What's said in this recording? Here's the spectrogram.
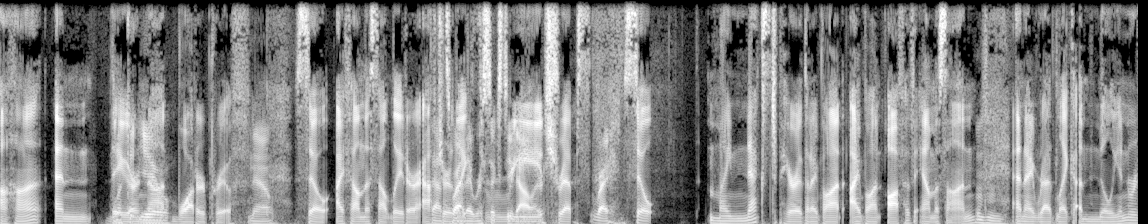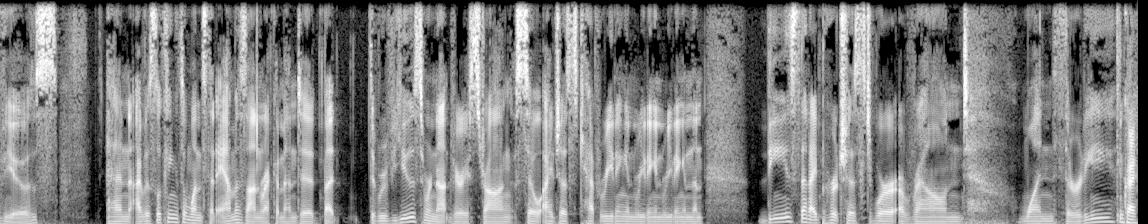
Uh-huh. And they Look are not waterproof. No. So I found this out later after like three $60. trips. Right. So my next pair that I bought, I bought off of Amazon Mm-hmm. and I read like a million reviews. And I was looking at the ones that Amazon recommended, but the reviews were not very strong. So I just kept reading and reading and reading. And then these that I purchased were around 130 Okay.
